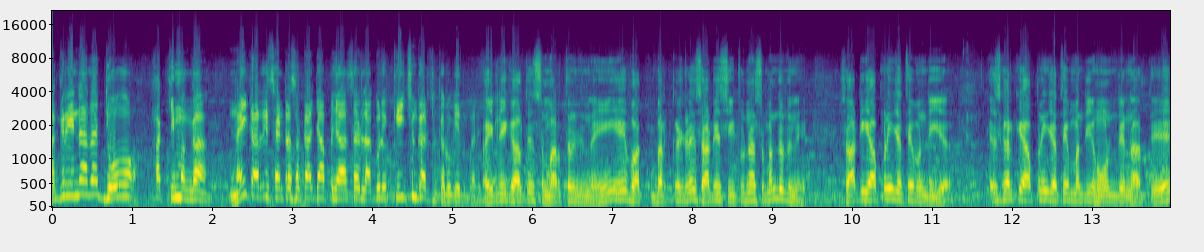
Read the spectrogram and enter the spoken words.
ਅਗਰ ਇਹਨਾਂ ਦਾ ਜੋ ਹੱਕੀ ਮੰਗਾ ਨਹੀਂ ਕਰਦੀ ਸੈਂਟਰ ਸਰਕਾਰ ਜਾਂ ਪੰਜਾਬ ਸਰਕਾਰ ਲਾਗੂ ਕੀ ਸੰਘਰਸ਼ ਕਰੋਗੇ ਇਹਦੇ ਬਾਰੇ? ਪਹਿਲੀ ਗੱਲ ਤੇ ਸਮਰਥਨ ਨਹੀਂ ਇਹ ਵਰਕਰ ਜਿਹੜੇ ਸਾਡੇ ਸੀਟੂ ਨਾਲ ਸੰਬੰਧਿਤ ਨੇ ਸਾਡੀ ਆਪਣੀ ਜਥੇਬੰਦੀ ਆ। ਇਸ ਕਰਕੇ ਆਪਣੀ ਜਥੇਬੰਦੀ ਹੋਣ ਦੇ ਨਾਤੇ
